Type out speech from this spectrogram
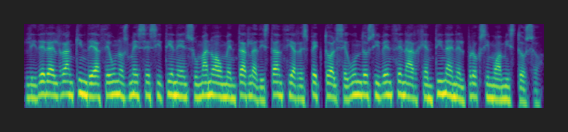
lidera el ranking de hace unos meses y tiene en su mano aumentar la distancia respecto al segundo si vencen a Argentina en el próximo amistoso.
